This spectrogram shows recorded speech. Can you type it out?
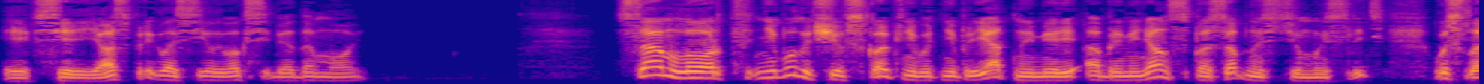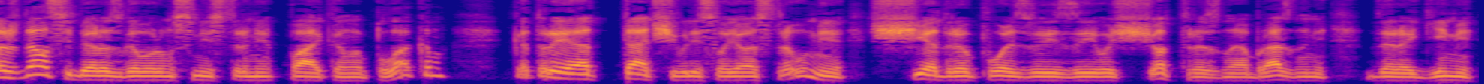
и всерьез пригласил его к себе домой. Сам лорд, не будучи в сколько-нибудь неприятной мере обременен способностью мыслить, услаждал себя разговором с мистерами Пайком и Плаком, которые оттачивали свое остроумие, щедро пользуясь за его счет разнообразными дорогими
